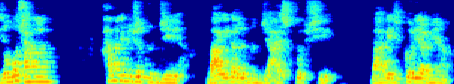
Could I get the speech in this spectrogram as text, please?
요상한 하나님이 줬는지 마귀가 줬는지 알 수도 없이 마귀 짓거리하며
